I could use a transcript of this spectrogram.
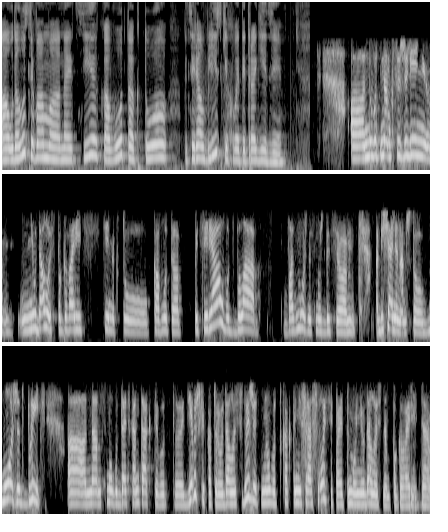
А удалось ли вам э, найти кого-то, кто потерял близких в этой трагедии? А, ну вот нам, к сожалению, не удалось поговорить с теми, кто кого-то потерял. Вот была возможность, может быть, э, обещали нам, что, может быть, э, нам смогут дать контакты вот девушки, которой удалось выжить, но вот как-то не срослось, и поэтому не удалось нам поговорить, да.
